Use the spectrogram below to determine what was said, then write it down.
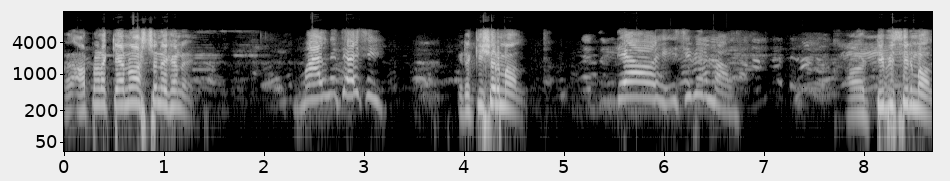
আপনারা কেন আসছেন এখানে? মাল নিতে আইছি। এটা কিসের মাল? দেয়া হিসিবের মাল। টিবিসির মাল।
